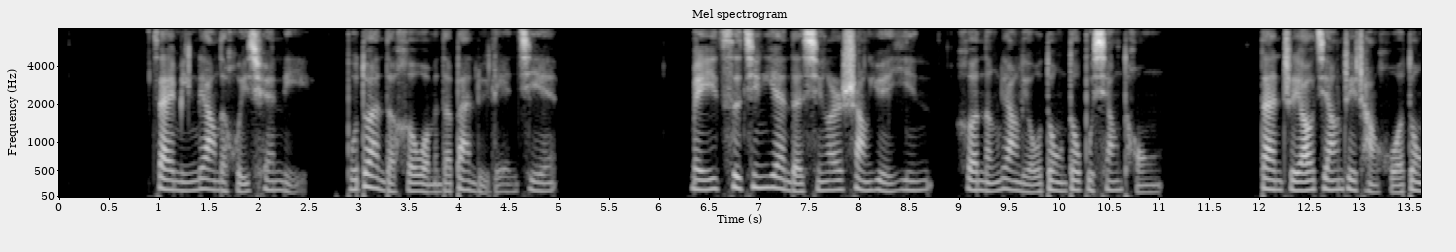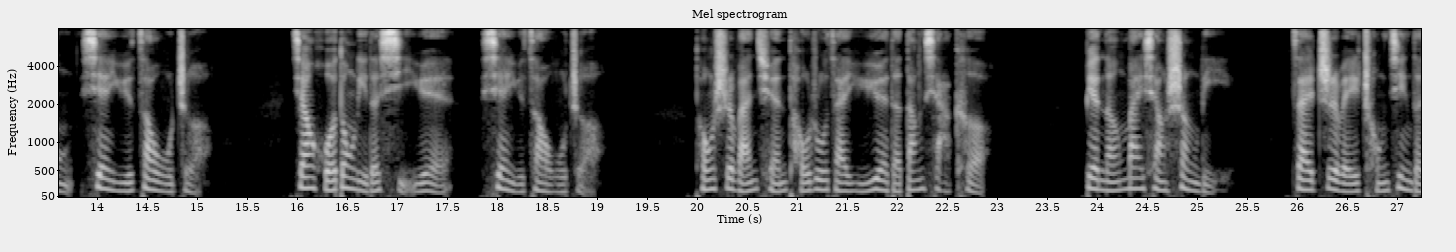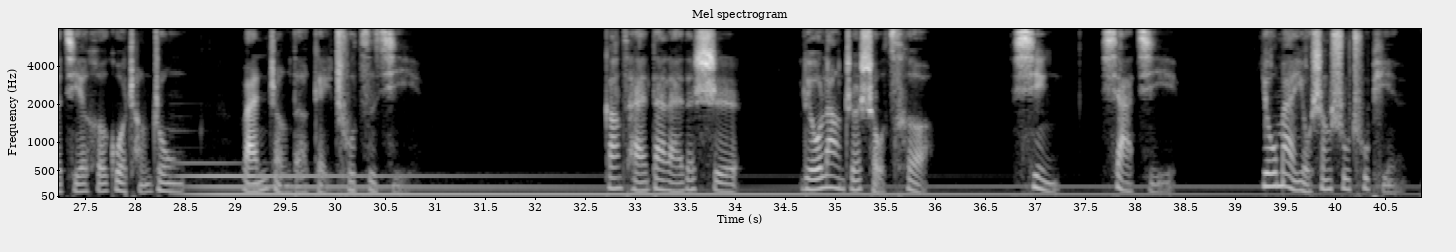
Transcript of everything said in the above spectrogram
在明亮的回圈里不断的和我们的伴侣连接。每一次惊艳的形而上乐音和能量流动都不相同，但只要将这场活动献于造物者，将活动里的喜悦献于造物者，同时完全投入在愉悦的当下刻，便能迈向胜利。在至为崇敬的结合过程中，完整的给出自己。刚才带来的是《流浪者手册》，性下集，优麦有声书出品。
